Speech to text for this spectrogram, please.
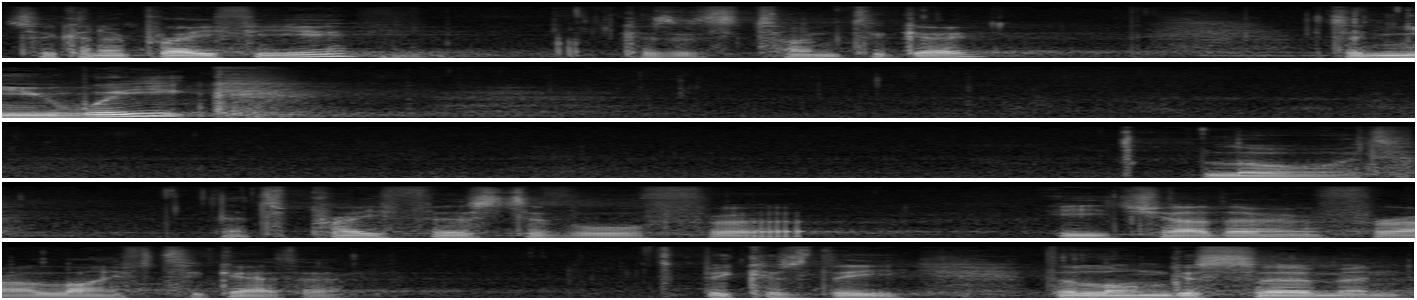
So, can I pray for you? Because it's time to go. It's a new week. Lord. Let's pray first of all for each other and for our life together. Because the, the longer sermon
